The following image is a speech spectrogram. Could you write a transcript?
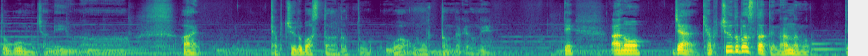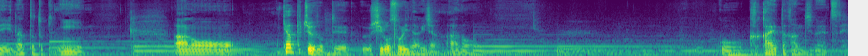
トボムじゃねえよな。はい。キャプチュードバスターだとは思ったんだけどね。で、あの、じゃあ、キャプチュードバスターって何なのってなった時に、あの、キャプチュードって後ろ反り投げじゃんあのこう抱えた感じのやつで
